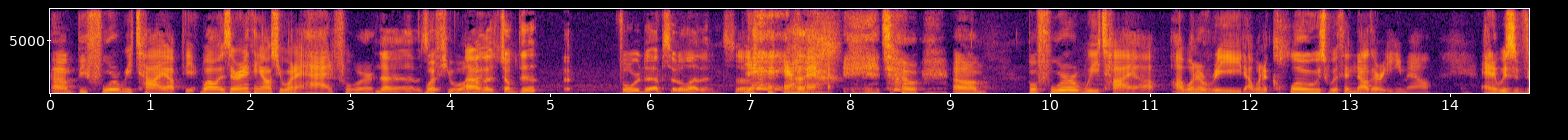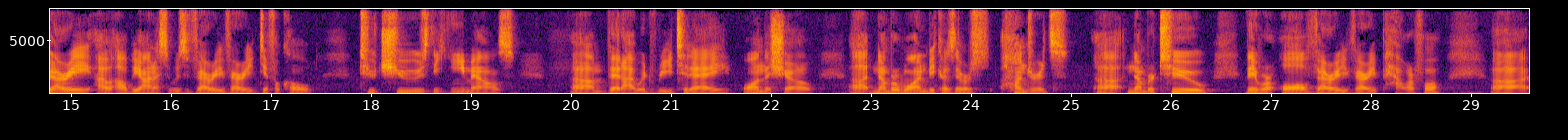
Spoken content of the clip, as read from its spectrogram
Um, before we tie up the well, is there anything else you want to add for? No, no, was What it. fuel I hunt? almost jumped it forward to episode eleven. So Yeah. so um, before we tie up, I want to read. I want to close with another email, and it was very. I'll, I'll be honest. It was very, very difficult to choose the emails um, that I would read today on the show. Uh, number one, because there was hundreds. Uh, number two, they were all very, very powerful. Uh,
